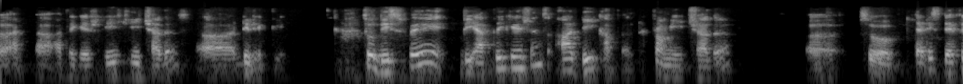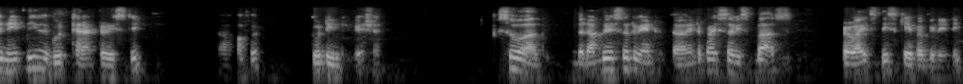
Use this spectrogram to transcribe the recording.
uh, uh, application each, each others uh, directly. So this way, the applications are decoupled from each other. Uh, so that is definitely a good characteristic uh, of a good integration. So the WSO2 ent uh, Enterprise Service Bus provides this capability.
